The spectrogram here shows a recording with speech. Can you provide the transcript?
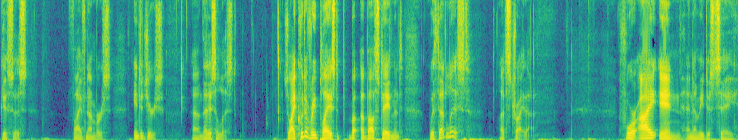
gives us five numbers integers um, that is a list. So I could have replaced above statement with that list. Let's try that for i in, and then we just say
